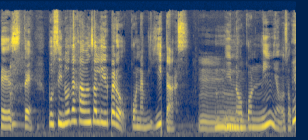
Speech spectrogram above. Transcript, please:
Este, pues sí nos dejaban salir, pero con amiguitas. Mm. Y no con niños o con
